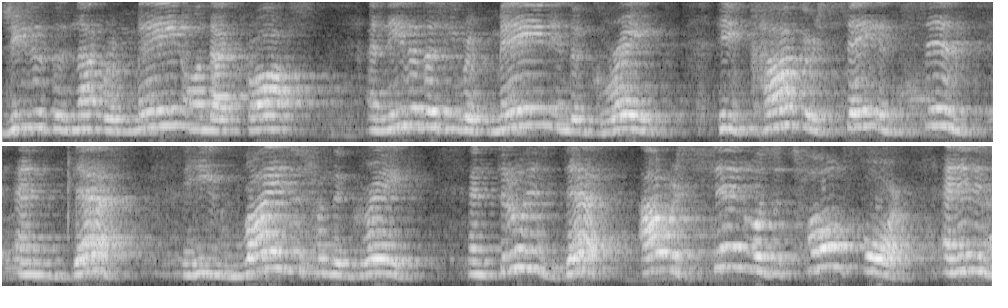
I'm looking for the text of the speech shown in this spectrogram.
Jesus does not remain on that cross. And neither does he remain in the grave. He conquers Satan, sin, and death. And he rises from the grave. And through his death, our sin was atoned for. And in his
